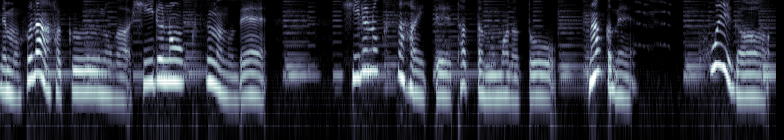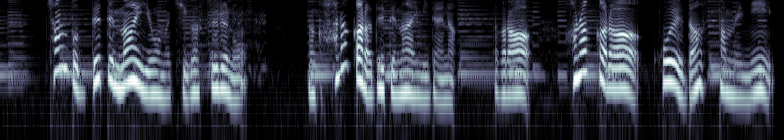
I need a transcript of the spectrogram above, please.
でも、普段履くのがヒールの靴なので、ヒールの靴履いて立ったままだと、なんかね、声がちゃんと出てないような気がするの。なんか腹から出てないみたいな。だから、腹から声出すために、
